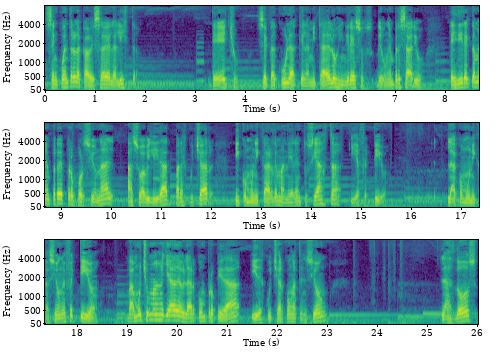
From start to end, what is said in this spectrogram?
se encuentra a la cabeza de la lista. De hecho, se calcula que la mitad de los ingresos de un empresario es directamente proporcional a su habilidad para escuchar y comunicar de manera entusiasta y efectiva. La comunicación efectiva va mucho más allá de hablar con propiedad y de escuchar con atención las dos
